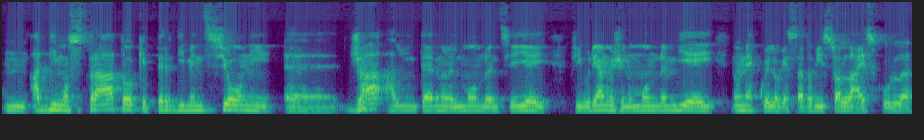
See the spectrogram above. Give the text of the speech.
mh, ha dimostrato che per dimensioni eh, già all'interno del mondo NCAA, figuriamoci in un mondo NBA, non è quello che è stato visto all'high school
